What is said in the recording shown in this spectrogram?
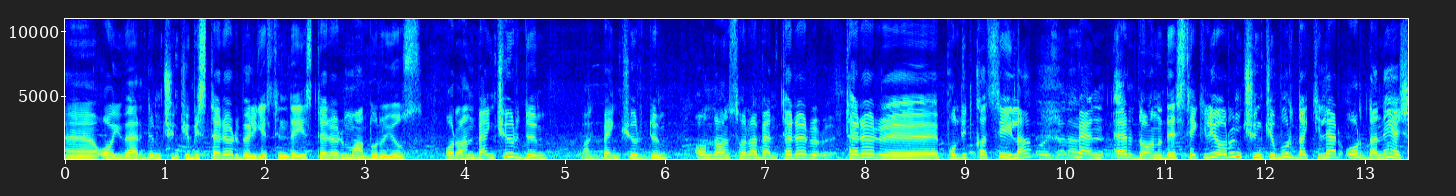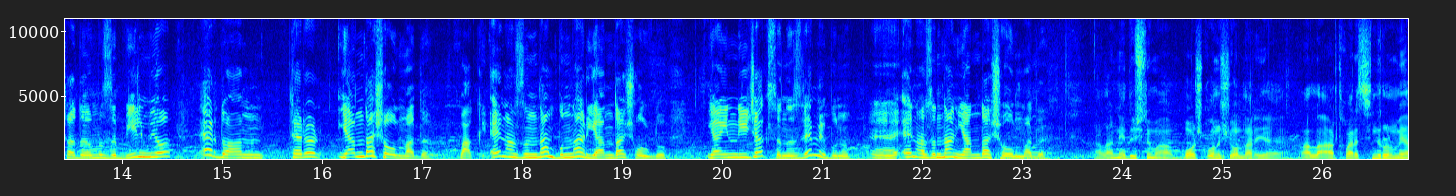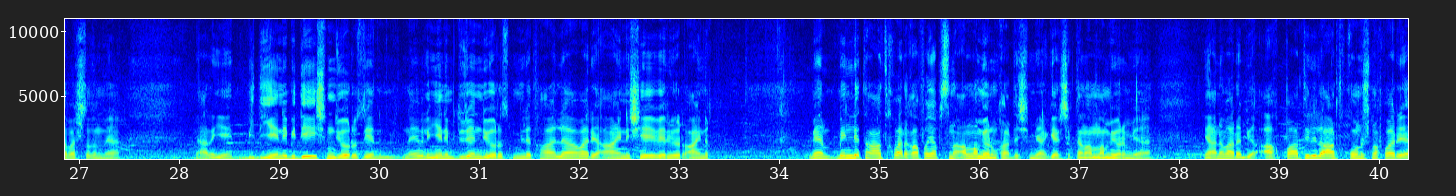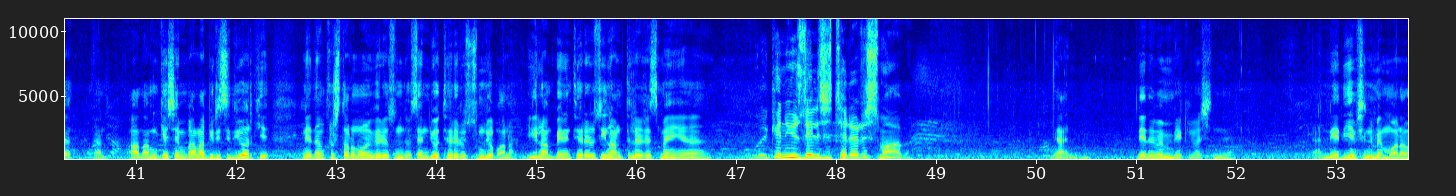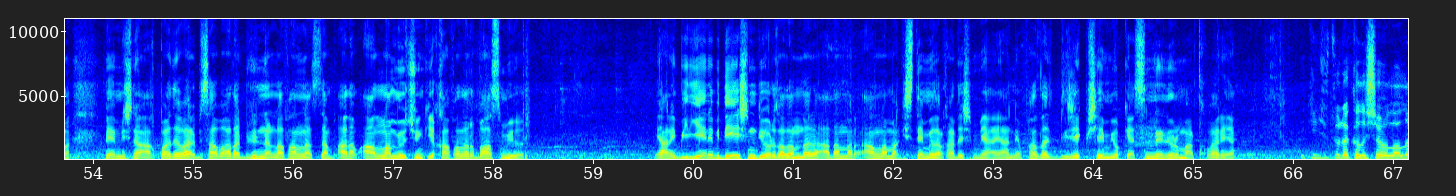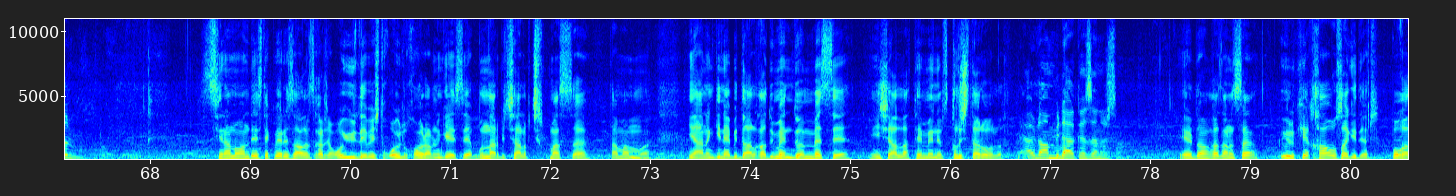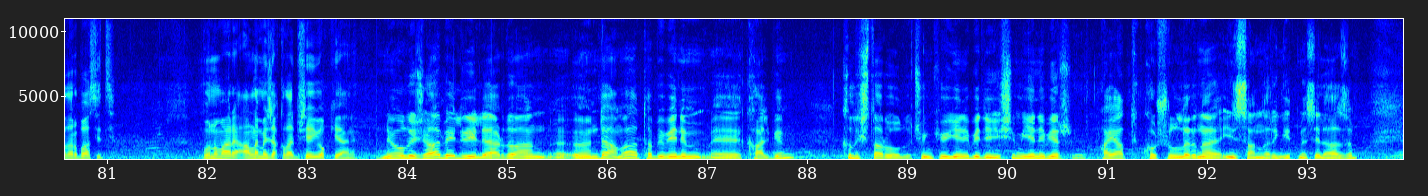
e, oy verdim. Çünkü biz terör bölgesindeyiz, terör mağduruyuz. Oran ben Kürdüm. Bak ben Kürdüm. Ondan sonra ben terör terör e, politikasıyla ben Erdoğan'ı destekliyorum. Çünkü buradakiler orada ne yaşadığımızı bilmiyor. Erdoğan'ın terör yandaş olmadı. Bak en azından bunlar yandaş oldu. Yayınlayacaksınız değil mi bunu? Ee, en azından yandaş olmadı. Valla ne düşündüm abi boş konuşuyorlar ya. Valla artık var ya sinir olmaya başladım ya. Yani ye- bir yeni bir değişim diyoruz. Yeni, ne bileyim yeni bir düzen diyoruz. Millet hala var ya aynı şeyi veriyor. Aynı ben milletin artık var ya kafa yapısını anlamıyorum kardeşim ya. Gerçekten anlamıyorum ya. Yani var ya bir AK Partili ile artık konuşmak var ya. Yani adam geçen bana birisi diyor ki neden Kılıçdaroğlu'na oy veriyorsun diyor. Sen diyor teröristsin diyor bana. İlan beni terörist ilan ettiler resmen ya. Bu ülkenin %50'si terörist mi abi? Yani ne dememi bekliyorsun şimdi? Ya ne diyeyim şimdi ben bu adama? Benim için AK Parti var bir sabah kadar birbirine laf anlatsam adam anlamıyor çünkü kafaları basmıyor. Yani bir yeni bir değişim diyoruz adamlara. Adamlar anlamak istemiyorlar kardeşim ya. Yani fazla diyecek bir şeyim yok ya. Sinirleniyorum artık var ya. İkinci turda Kılıçdaroğlu alır mı? Sinan Oğan destek verirse alırız kardeşim. O %5'lik oyluk oranı gelse bunlar bir çalıp çıkmazsa tamam mı? Yani yine bir dalga dümen dönmezse inşallah temennimiz Kılıçdaroğlu. Erdoğan bir daha kazanırsa. Erdoğan kazanırsa ülke kaosa gider. Bu kadar basit. Bunu var ya anlamayacak kadar bir şey yok yani. Ne olacağı belli değil. Erdoğan e, önde ama tabii benim e, kalbim Kılıçdaroğlu. Çünkü yeni bir değişim, yeni bir hayat koşullarına insanların gitmesi lazım.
